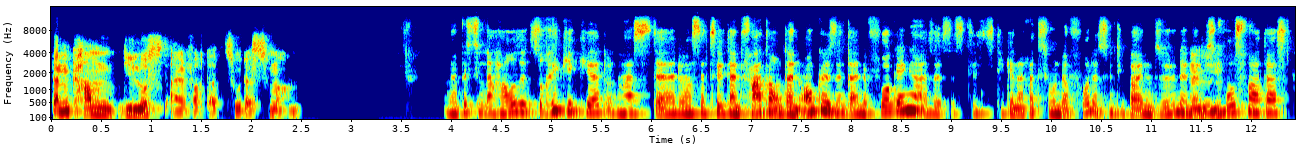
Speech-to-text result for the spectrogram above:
dann kam die Lust einfach dazu, das zu machen. Und dann bist du nach Hause zurückgekehrt und hast, äh, du hast erzählt, dein Vater und dein Onkel sind deine Vorgänger, also es ist, ist die Generation davor, das sind die beiden Söhne mhm. deines Großvaters. Du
